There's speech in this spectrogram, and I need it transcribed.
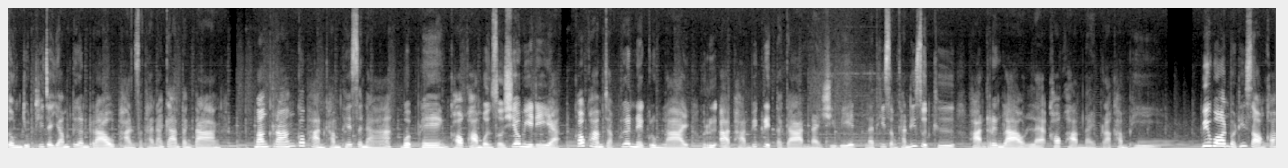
ทรงหยุดที่จะย้ำเตือนเราผ่านสถานการณ์ต่างๆ บางครั้งก็ผ่านคำเทศนา บทเพลง ข้อความบนโซเชียลมีเดีย ข้อความจากเพื่อนในกลุ่มไลน์หรืออาจผ่านวิกฤตการณ์ในชีวิต และที่สำคัญที่สุดคือ ผ่านเรื่องราวและข้อความในพระคัมภีร์ วิวรณ์บทที่2ข้อ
